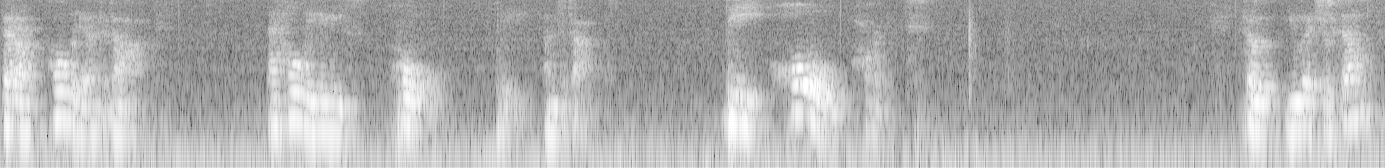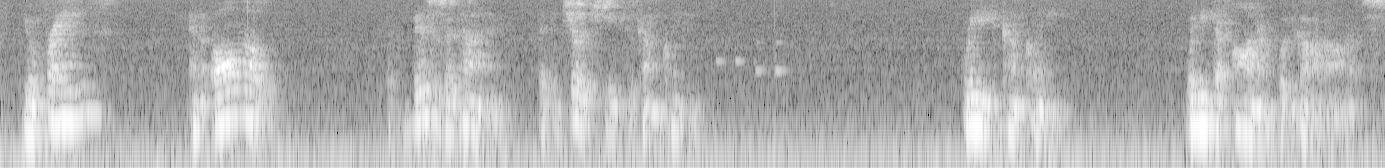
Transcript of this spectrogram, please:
that are holy unto God. That holy means holy unto God. Be wholehearted. So you let yourself, your friends, and all know that this is the time that the church needs to come clean. We need to come clean. We need to honor what God honors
